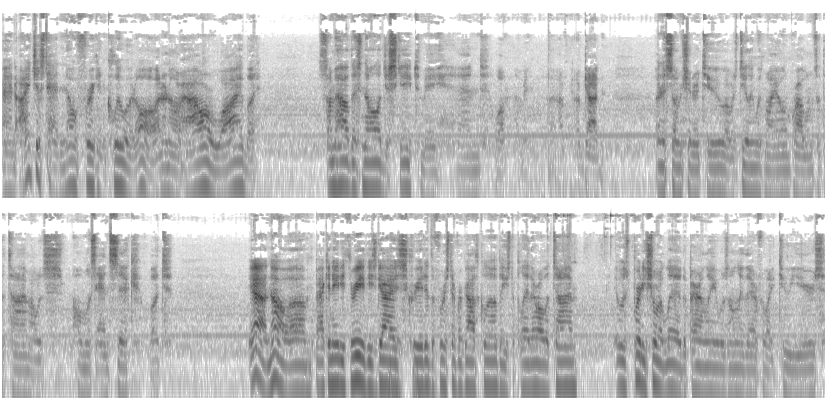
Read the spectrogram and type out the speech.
and I just had no friggin' clue at all. I don't know how or why, but somehow this knowledge escaped me. And well i mean I've, I've got an assumption or two. I was dealing with my own problems at the time. I was homeless and sick but yeah no um, back in 83 these guys created the first ever goth club. They used to play there all the time. It was pretty short-lived. Apparently it was only there for like two years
